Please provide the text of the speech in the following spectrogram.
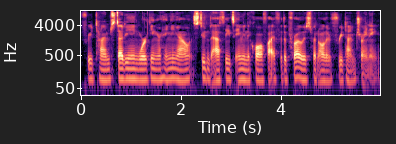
free time studying, working, or hanging out, student athletes aiming to qualify for the pros spend all their free time training.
